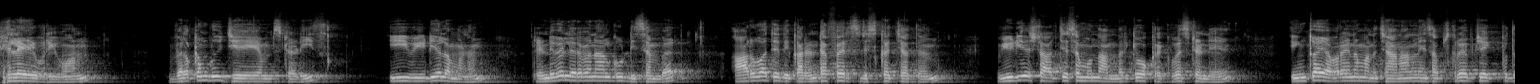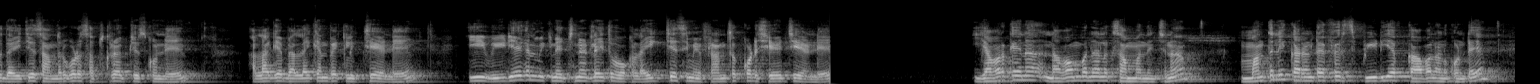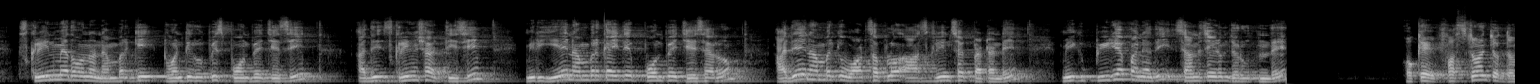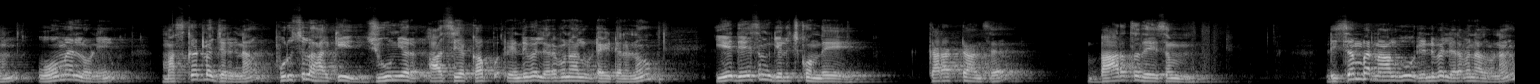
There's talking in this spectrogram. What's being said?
Hello everyone welcome to JM studies ఈ వీడియోలో మనం రెండు వేల ఇరవై నాలుగు డిసెంబర్ ఆరవ తేదీ కరెంట్ అఫైర్స్ డిస్కస్ చేద్దాం. వీడియో స్టార్ట్ చేసే ముందు అందరికీ ఒక రిక్వెస్ట్ అండి. ఇంకా ఎవరైనా మన ఛానల్ని సబ్స్క్రైబ్ చేయకపోతే దయచేసి అందరూ కూడా సబ్స్క్రైబ్ చేసుకోండి. అలాగే బెల్ ఐకాన్పై క్లిక్ చేయండి. ఈ వీడియో కానీ మీకు నచ్చినట్లయితే ఒక లైక్ చేసి మీ ఫ్రెండ్స్కి కూడా షేర్ చేయండి. ఎవరికైనా నవంబర్ నెలకు సంబంధించిన మంత్లీ కరెంట్ అఫైర్స్ పీడిఎఫ్ కావాలనుకుంటే స్క్రీన్ మీద ఉన్న నెంబర్కి ట్వంటీ రూపీస్ ఫోన్పే చేసి అది స్క్రీన్ షాట్ తీసి మీరు ఏ నెంబర్కి అయితే ఫోన్పే చేశారో అదే నెంబర్కి వాట్సాప్లో ఆ స్క్రీన్ షాట్ పెట్టండి. మీకు పీడిఎఫ్ అనేది సెండ్ చేయడం జరుగుతుంది. ఓకే ఫస్ట్ వన్ చూద్దాం. ఓమెన్లోని మస్కట్లో జరిగిన పురుషుల హాకీ జూనియర్ ఆసియా కప్ రెండు వేల ఇరవై నాలుగు టైటిల్ను ఏ దేశం గెలుచుకుంది? కరెక్ట్ ఆన్సర్ భారతదేశం. డిసెంబర్ నాలుగు రెండు వేల ఇరవై నాలుగున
